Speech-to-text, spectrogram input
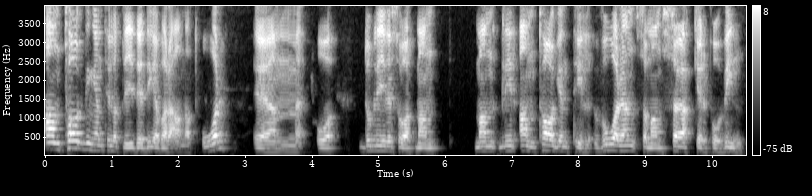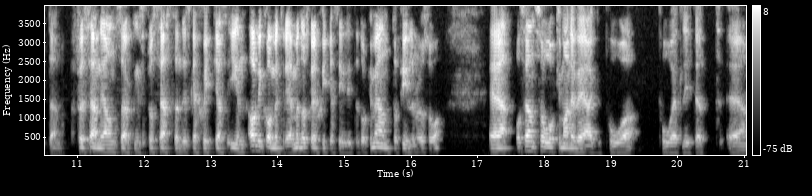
Antagningen till att bli det, det är varannat år. Um, och då blir det så att man man blir antagen till våren som man söker på vintern. För sen i ansökningsprocessen, det ska skickas in, ja vi kommer till det, men då ska det skickas in lite dokument och filmer och så. Eh, och sen så åker man iväg på, på ett litet, eh,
